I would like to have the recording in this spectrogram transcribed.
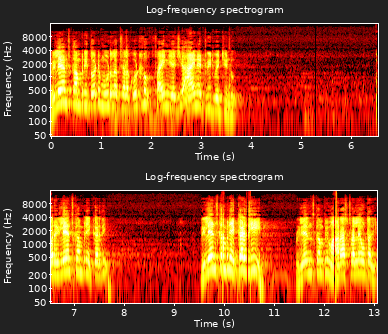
రిలయన్స్ కంపెనీ తోటి మూడు లక్షల కోట్లు సైన్ చేసి ఆయనే ట్వీట్ పెట్టిండు. మరి రిలయన్స్ కంపెనీ ఎక్కడిది? రిలయన్స్ కంపెనీ ఎక్కడిది? రిలయన్స్ కంపెనీ మహారాష్ట్రలోనే ఉంటుంది.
